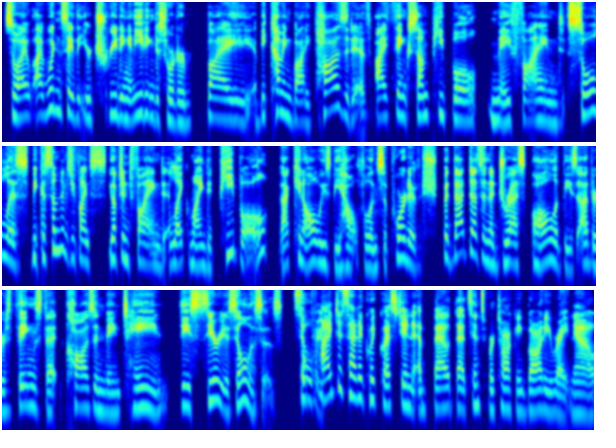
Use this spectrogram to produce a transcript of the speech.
so I, I wouldn't say that you're treating an eating disorder by becoming body positive. I think some people may find solace because sometimes you find, you often find like-minded people that can always be helpful and supportive, but that doesn't address all of these other things that cause and maintain these serious illnesses. So okay. I just had a quick question about that since we're talking body right now.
